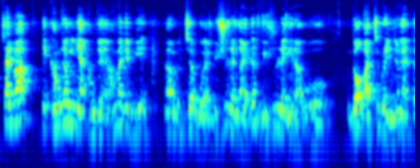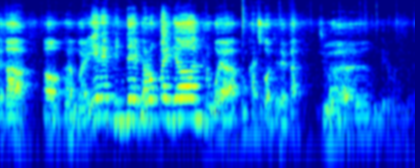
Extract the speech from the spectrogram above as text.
잘 봐. 얘 감정이냐 감정이야. 한마디로 미, 어, 저 뭐야 미슐랭 가이드 미슐랭이라고. 너 맛집으로 인정했다가 어 그런 거야. 얘네 빈대 벼룩 발견 한 거야. 그럼 가치가 어떻게 될까? 쭉 내려가는 거야.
